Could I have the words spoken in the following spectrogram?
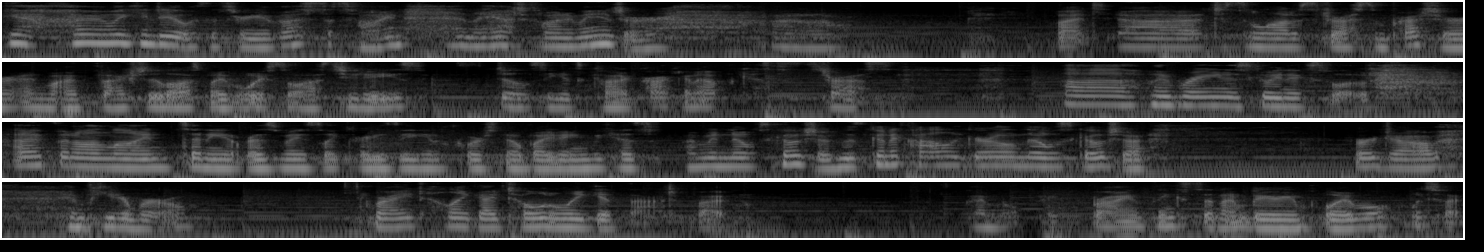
yeah, I mean, we can do it with the three of us. That's fine. And they have to find a manager. I don't know. but uh, just a lot of stress and pressure. And I've actually lost my voice the last two days. Still see it's kind of cracking up because of stress. Uh, my brain is going to explode. I've been online sending out resumes like crazy, and of course, no biting because I'm in Nova Scotia. Who's going to call a girl in Nova Scotia for a job in Peterborough? Right? Like, I totally get that, but I'm okay. Brian thinks that I'm very employable, which I,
